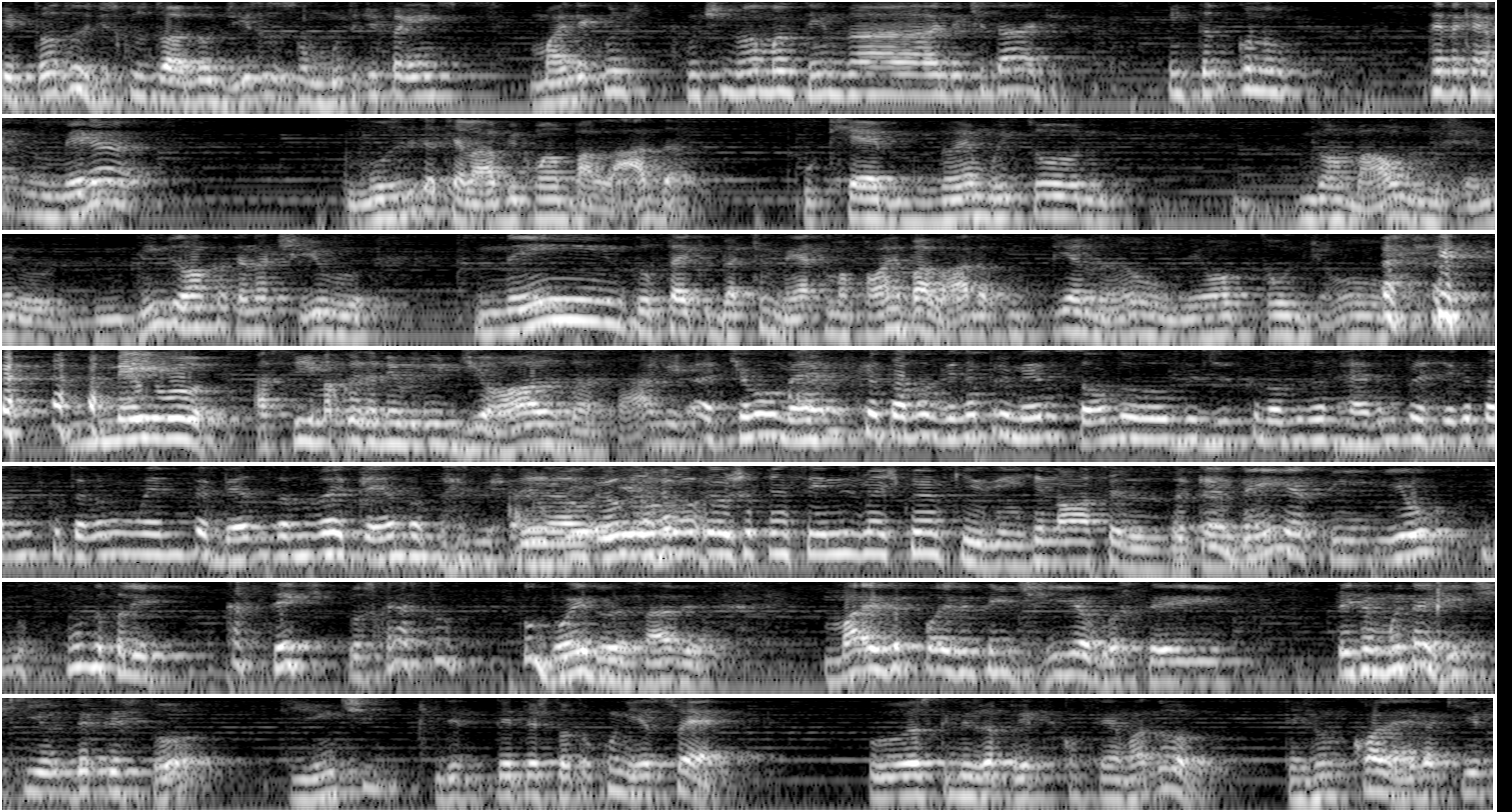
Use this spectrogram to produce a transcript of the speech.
E todos os discos do, do Disney são muito diferentes, mas ele con- continua mantendo a identidade. Então, quando teve aquela primeira música que ela abre com uma balada, o que é, não é muito normal no gênero, nem do rock alternativo, nem do black, black metal, uma power balada com pianão, meio Elton John, meio assim, uma coisa meio grandiosa, sabe? É, Tinha momentos que eu tava ouvindo o primeiro som do, do disco novo do Death Heaven, parecia que eu tava escutando um MPB dos anos 80, tá ligado? Não, eu, eu, eu, eu já pensei no Smash Pumpkins, em Rhinoceros. Eu também, assim, e eu, no fundo, eu falei, cacete, os caras estão tão doidos, sabe? Mas depois eu entendi, eu gostei. Teve muita gente que detestou, gente detestou que eu conheço é os camisa preta conservador. Teve um colega que,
